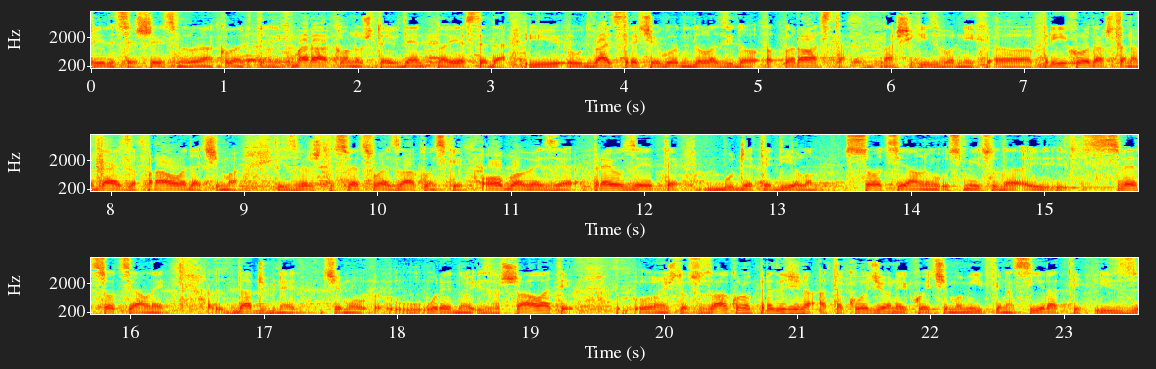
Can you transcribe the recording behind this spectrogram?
36 miliona konvertibilnih maraka. Ono što je evidentno jeste da i u 23. godini dolazi do rasta naših izvornih prihoda, što nam daje za pravo da ćemo izvršiti sve svoje zakonske obaveze preuzete. Budžet je dijelom socijalni u smislu da sve socijalne dačbine ćemo uredno izvršavati, one što su zakonom predviđene, a također one koje ćemo mi finansirati iz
